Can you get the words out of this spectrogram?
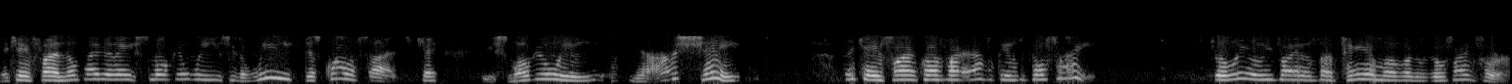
They can't find nobody that ain't smoking weed. See, the weed disqualified. Okay, you smoking weed, you're out of shape. They can't find qualified Africans to go fight. So legally, probably to start paying motherfuckers to go fight for us.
